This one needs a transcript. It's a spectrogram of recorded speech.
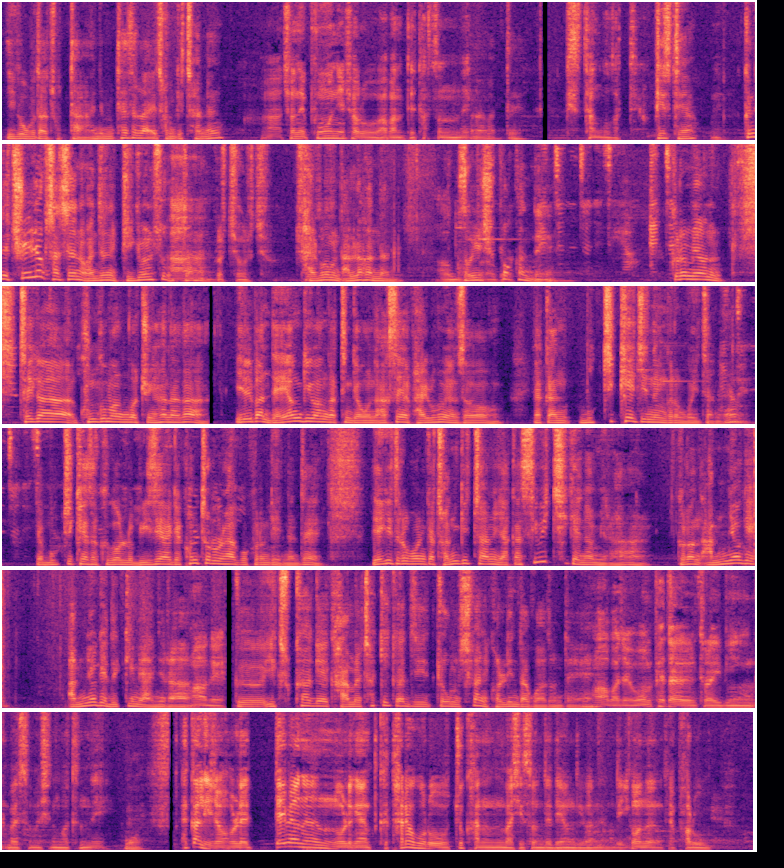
이거보다 좋다 아니면 테슬라의 전기차는 아, 전에 부모님 차로 아반떼 탔었는데 아 맞대 비슷한 것 같아요. 비슷해요? 네. 근데 출력 자체는 완전히 비교할 수가 아, 없잖아요 그렇죠, 그렇죠. 밟으면 날아간다는 아, 거의. 슈퍼카인데 네. 그러면 제가 궁금한 것 중에 하나가 일반 내연기관 같은 경우는 악셀 밟으면서 약간 묵직해지는 그런 거 있잖아요. 네. 묵직해서 그걸로 미세하게 컨트롤하고 그런 게 있는데 얘기 들어보니까 전기차는 약간 스위치 개념이라 그런 압력의 압력의 느낌이 아니라 아, 네. 그 익숙하게 감을 찾기까지 좀 시간이 걸린다고 하던데. 아, 맞아요. one pedal driving 말씀하시는 것 같은데. 네. 헷갈리죠. 원래 떼면은 원래 그냥 그 타력으로 쭉 가는 맛이 있었는데, 내연기관은. 근데 이거는 그냥 바로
